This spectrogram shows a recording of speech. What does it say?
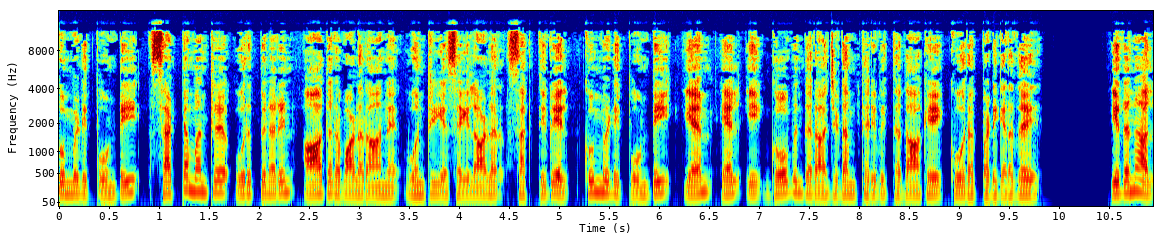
கும்மிடிப்பூண்டி சட்டமன்ற உறுப்பினரின் ஆதரவாளரான ஒன்றிய செயலாளர் Sakthivel Gummidipoondi M. L. A. கோவிந்தராஜிடம் தெரிவித்ததாக கூறப்படுகிறது. இதனால்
